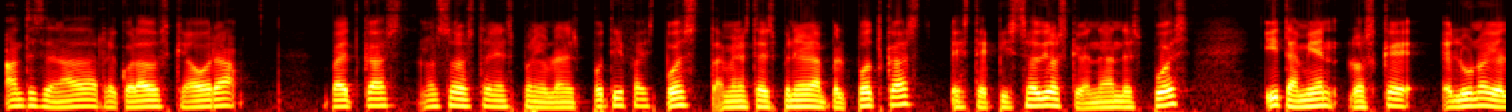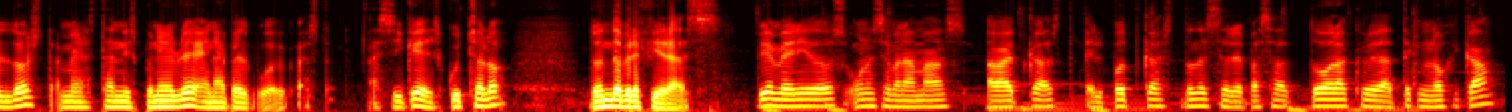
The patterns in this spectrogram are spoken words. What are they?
Antes de nada, recordados que ahora Bytecast no solo está disponible en Spotify, pues también está disponible en Apple Podcast, este episodio, los que vendrán después, y también los que el 1 y el 2 también están disponibles en Apple Podcast. Así que escúchalo donde prefieras. Bienvenidos una semana más a Bytecast, el podcast donde se repasa toda la actualidad tecnológica.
